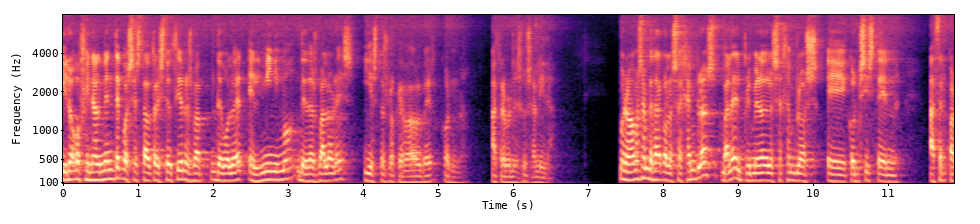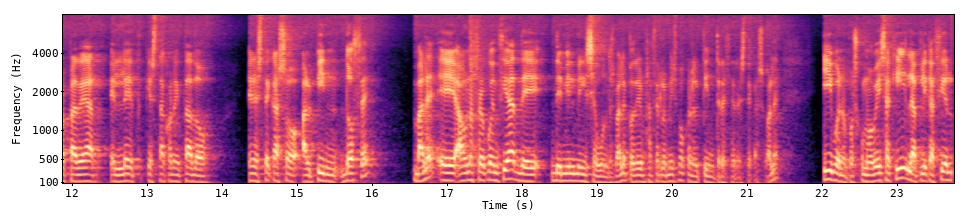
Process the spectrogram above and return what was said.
Y luego finalmente, pues esta otra instrucción nos va a devolver el mínimo de dos valores y esto es lo que va a devolver con, a través de su salida. Bueno, vamos a empezar con los ejemplos. ¿vale? El primero de los ejemplos eh, consiste en hacer parpadear el LED que está conectado, en este caso, al pin 12, ¿vale? Eh, a una frecuencia de, de 1000 milisegundos, ¿vale? Podríamos hacer lo mismo con el pin 13 en este caso, ¿vale? Y bueno, pues como veis aquí, la aplicación,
